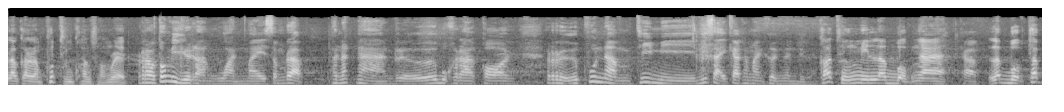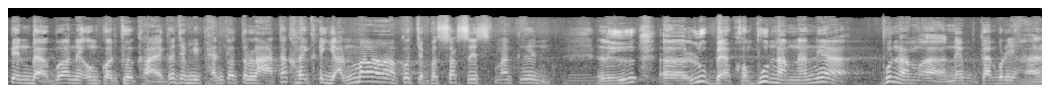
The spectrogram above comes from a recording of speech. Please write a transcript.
เรากำลังพูดถึงความสำเร็จ เราต้องมีรางวัลไหมสำหรับพนักงานหรือบุคลากร หรือผู้นำที่มีนิสัยการทำงานเกินเงินเดือน เขาถึงมีระบบไงครับ ระบบถ้าเป็นแบบว่าในองค์กรเครือข่ายก็จะมีแผนการตลาด ถ้าใครขยันมากก็จะประสบ success มากขึ้น หรือเอ่อรูปแบบของผู้นำนั้นเนี่ยผู้นำเอ่อในการบริหาร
